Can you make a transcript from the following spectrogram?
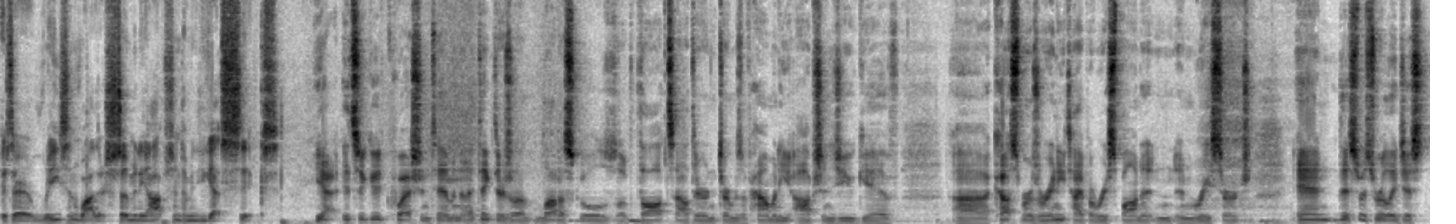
is there a reason why there's so many options? I mean, you got six. Yeah, it's a good question, Tim, and I think there's a lot of schools of thoughts out there in terms of how many options you give uh, customers or any type of respondent in, in research. And this was really just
